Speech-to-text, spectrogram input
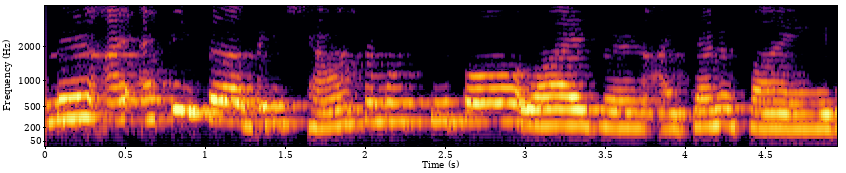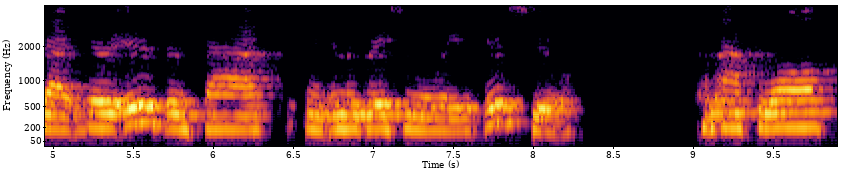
Min, I, I think the biggest challenge for most people lies in identifying that there is, in fact, an immigration related issue. Um, after all,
